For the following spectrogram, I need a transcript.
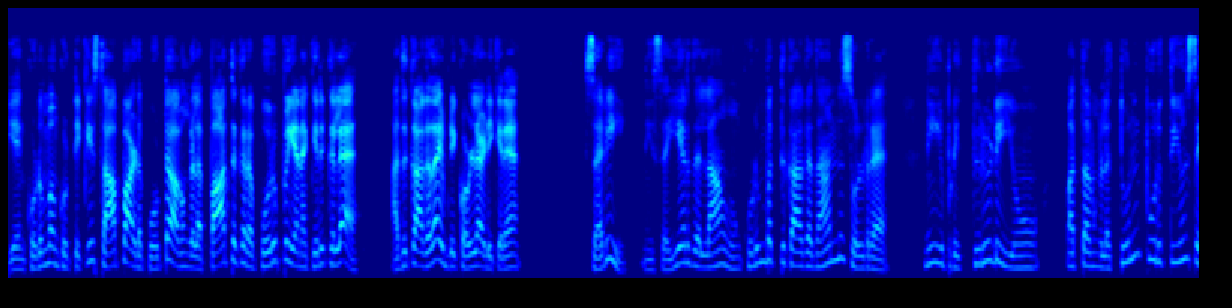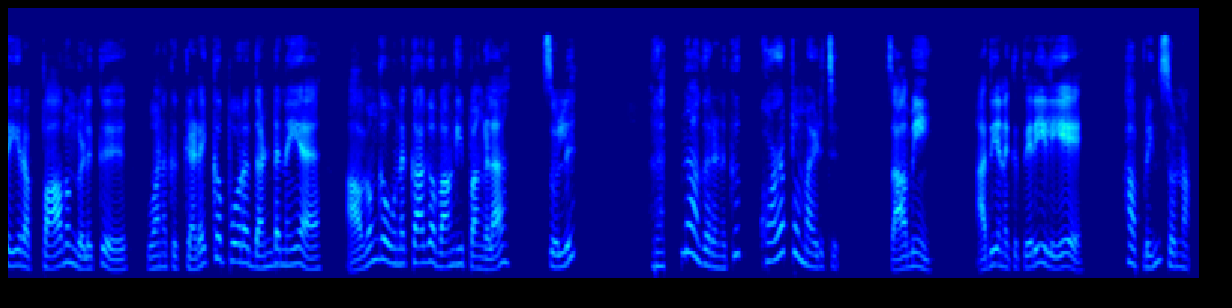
என் குடும்பம் குட்டிக்கு சாப்பாடு போட்டு அவங்கள பாத்துக்கிற பொறுப்பு எனக்கு இருக்குல்ல? அதுக்காக தான் இப்படி கொள்ள அடிக்கிறேன் சரி நீ செய்யறதெல்லாம் உன் குடும்பத்துக்காக தான்னு சொல்ற. நீ இப்படி திருடியும் மத்தவங்கள துன்புறுத்தியும் செய்யற பாவங்களுக்கு உனக்கு கிடைக்க போற தண்டனைய அவங்க உனக்காக வாங்கிப்பாங்களா? சொல்லு. ரத்னாகரனுக்கு குழப்பமாயிடுச்சு. சாமி அது எனக்கு தெரியலையே அப்படின்னு சொன்னான்.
